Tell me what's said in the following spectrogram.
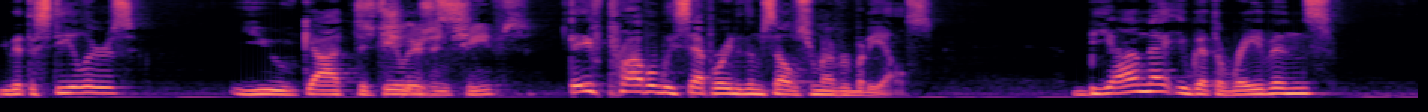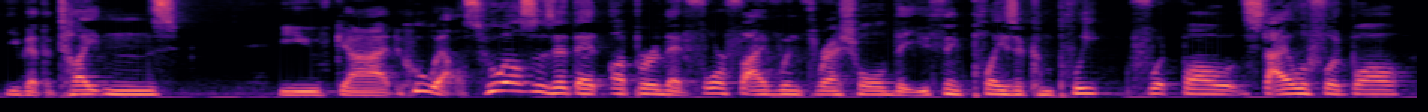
You've got the Steelers. You've got the Steelers Chiefs. and Chiefs. They've probably separated themselves from everybody else. Beyond that, you've got the Ravens. You've got the Titans. You've got who else? Who else is at that upper, that four or five win threshold that you think plays a complete football style of football?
